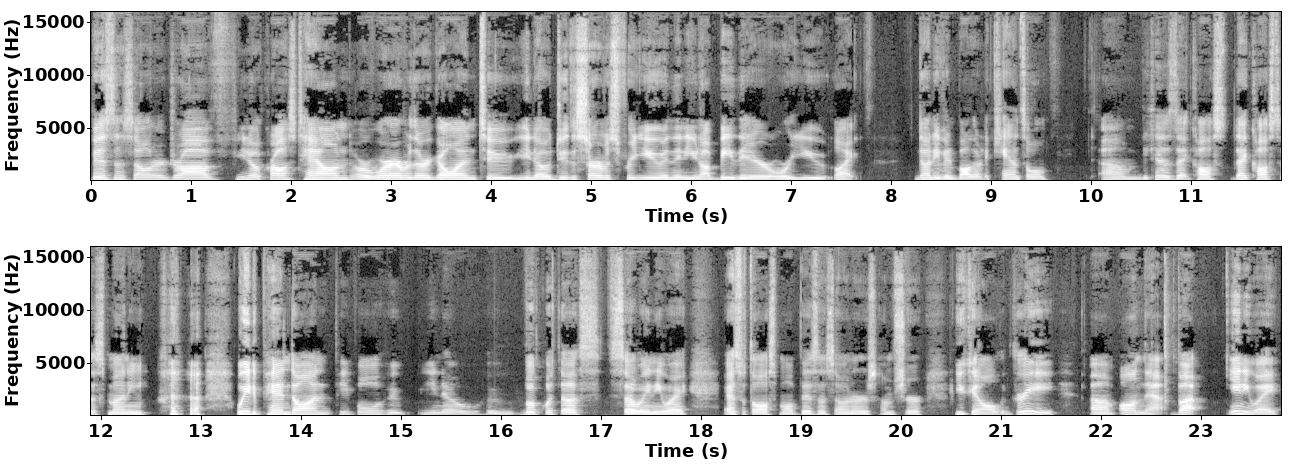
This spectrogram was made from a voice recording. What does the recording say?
business owner drive, you know, across town or wherever they're going to, you know, do the service for you and then you not be there or you like don't even bother to cancel um, because that costs that costs us money. we depend on people who you know who book with us. So anyway, as with all small business owners, I'm sure you can all agree um, on that. But anyway,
